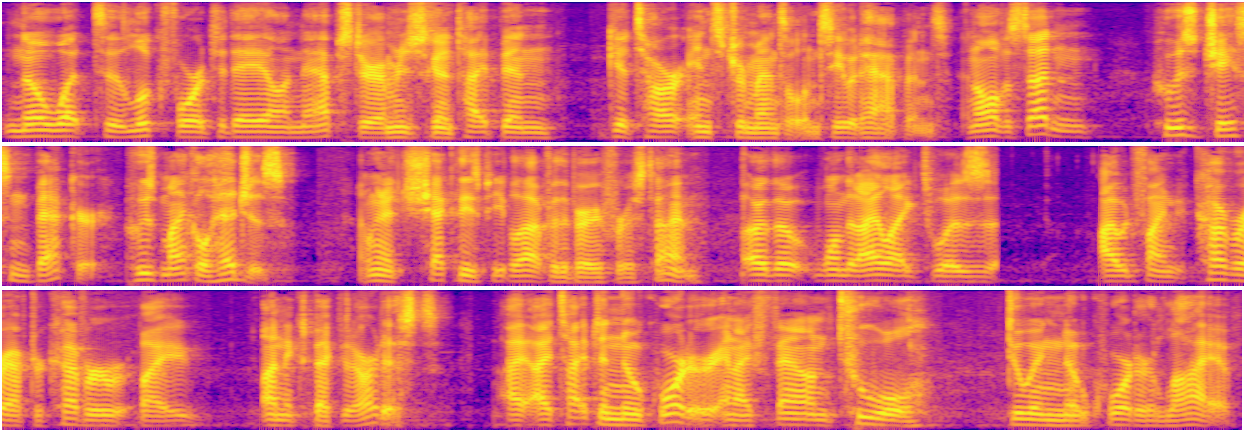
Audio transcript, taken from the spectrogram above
know what to look for today on Napster. I'm just going to type in guitar instrumental and see what happens. And all of a sudden, who's Jason Becker? Who's Michael Hedges? I'm going to check these people out for the very first time. Or the one that I liked was I would find cover after cover by unexpected artists. I, I typed in No Quarter and I found Tool doing No Quarter live.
